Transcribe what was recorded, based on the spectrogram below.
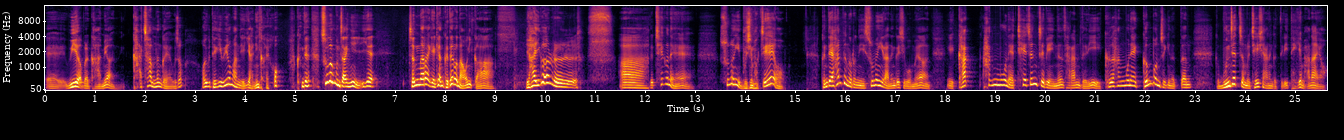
위협을 가하면 가차 없는 거예요. 그죠? 어, 이거 되게 위험한 얘기 아닌가요? 근데 수능 문장이 이게 적나라하게 그냥 그대로 나오니까, 야, 이거를, 아, 그 최근에 수능이 무지막지해요. 근데 한편으로는 이 수능이라는 것이 보면, 각 학문의 최정점에 있는 사람들이 그 학문의 근본적인 어떤 그 문제점을 제시하는 것들이 되게 많아요.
